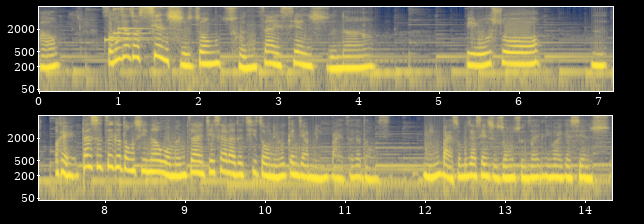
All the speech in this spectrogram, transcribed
好，什么叫做现实中存在现实呢？比如说，嗯，OK，但是这个东西呢，我们在接下来的七周你会更加明白这个东西，明白什么叫现实中存在另外一个现实。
